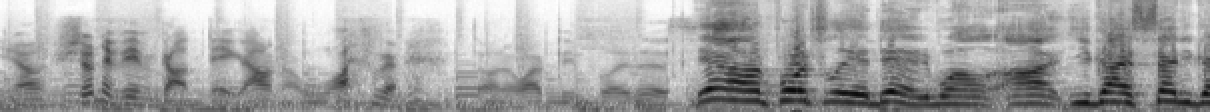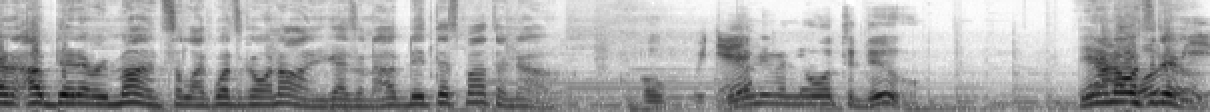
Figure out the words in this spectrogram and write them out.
You know, shouldn't have even got big. I don't know why. don't know why people play this. Yeah, unfortunately it did. Well, uh, you guys said you're gonna update every month, so like, what's going on? You guys gonna update this month or no? Well, We we don't even know what to do. You don't know what to do do. We?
